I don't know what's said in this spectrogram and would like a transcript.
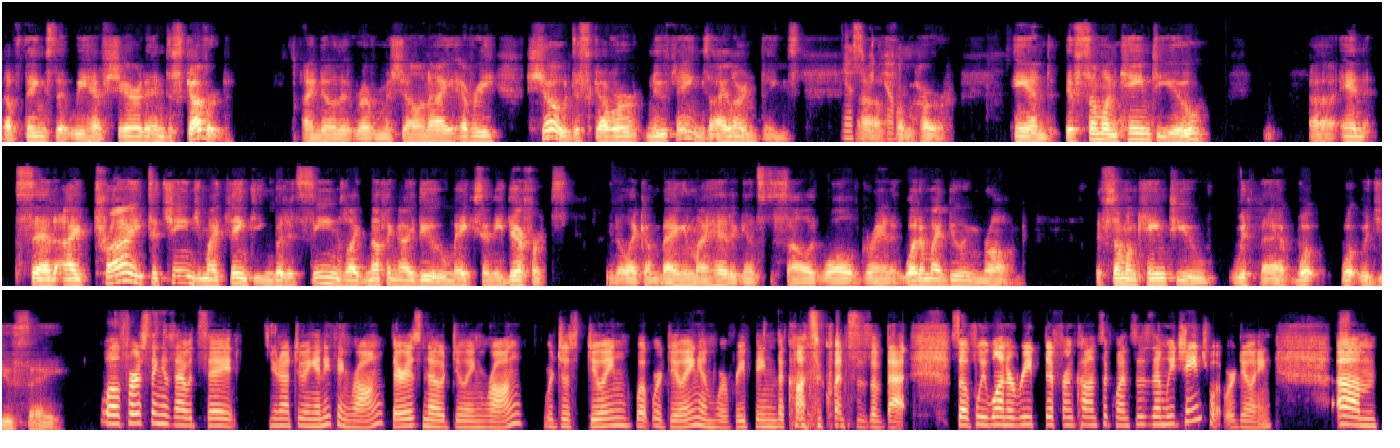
of things that we have shared and discovered. I know that Reverend Michelle and I, every show, discover new things. I learn things Yes, uh, from her. And if someone came to you uh, and said, I try to change my thinking, but it seems like nothing I do makes any difference. You know, like I'm banging my head against a solid wall of granite. What am I doing wrong? If someone came to you with that, what what would you say? Well, first thing is I would say you're not doing anything wrong. There is no doing wrong. We're just doing what we're doing and we're reaping the consequences of that. So if we want to reap different consequences, then we change what we're doing. Um,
